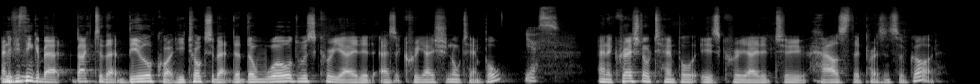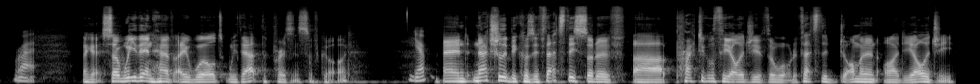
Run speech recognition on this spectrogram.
And if you think about back to that Beale quote, he talks about that the world was created as a creational temple. Yes. And a creational temple is created to house the presence of God. Right. Okay, so we then have a world without the presence of God. Yep. And naturally, because if that's this sort of uh, practical theology of the world, if that's the dominant ideology,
